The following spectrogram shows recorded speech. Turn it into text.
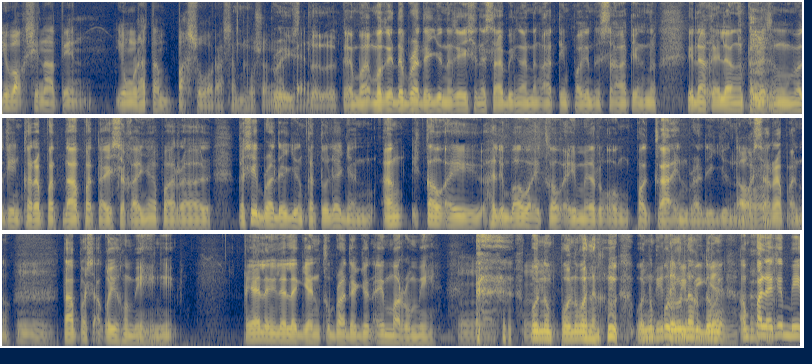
iwaksin natin yung lahat ng basura sa puso Praise natin. the Lord. Kaya ma- maganda brother, yun ang sinasabi nga ng ating Panginoon sa atin. Ano? Kinakailangan talagang maging karapat dapat tayo sa Kanya para, kasi brother yun, katulad yan, ang ikaw ay, halimbawa ikaw ay mayroong pagkain brother yun na masarap. Ano? Tapos ako'y humihingi. Kaya lang ilalagyan ko, Brother John, ay marumi. Punong-puno ng punong-puno ng dumi. Ang palagi bi-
